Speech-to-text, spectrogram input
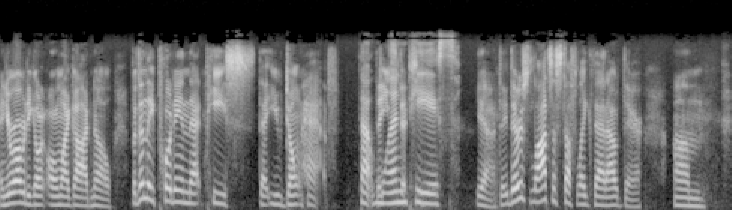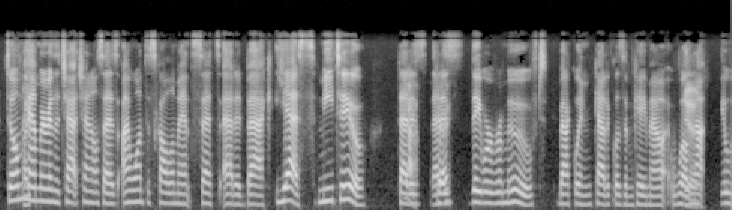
and you're already going oh my god no, but then they put in that piece that you don't have. That They- one that- piece. Yeah, they, there's lots of stuff like that out there. Um, dome hammer in the chat channel says, "I want the Scholomance sets added back." Yes, me too. That Yeah, is that is okay. they were removed back when Cataclysm came out. Well, Yeah. not it,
